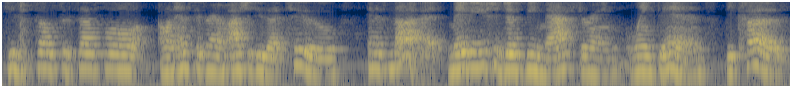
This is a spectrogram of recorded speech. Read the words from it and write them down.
he's so successful on Instagram, I should do that too. And it's not. Maybe you should just be mastering LinkedIn because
